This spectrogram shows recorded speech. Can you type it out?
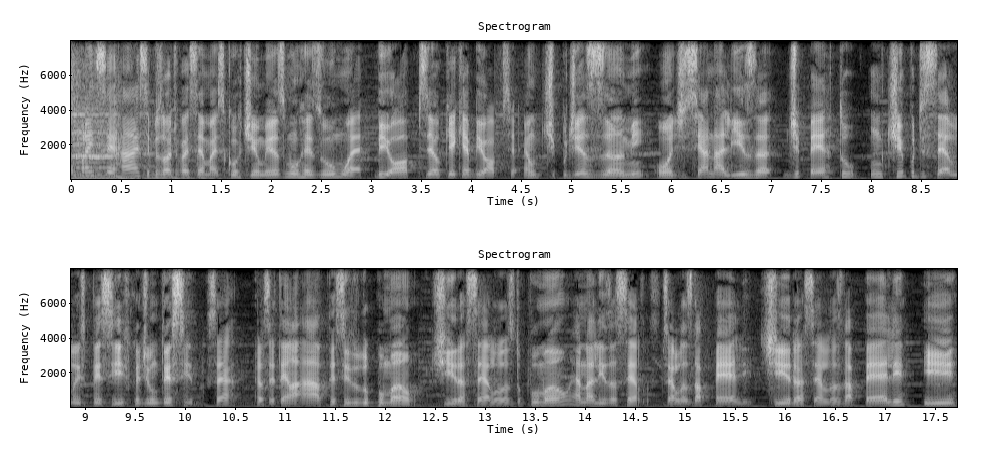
mesmo. encerrar, esse episódio vai ser mais curtinho mesmo. O resumo é: biópsia, o que é biópsia? É um tipo de exame onde se analisa de perto um tipo de célula específica de um tecido, certo? Então você tem lá, ah, tecido do pulmão, tira células do pulmão e analisa as células. Células da pele, tira as células da pele e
